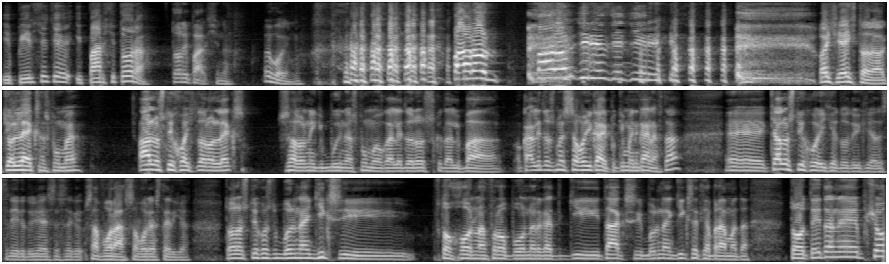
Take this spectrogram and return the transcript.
υπήρχε και υπάρχει τώρα; Τώρα υπάρχει, ναι. Εγώ είμαι. Παρόν! Παρόν κυρίες και κύριοι! Όχι, έχει τώρα. Και ο Λέξ, ας πούμε. Άλλο στίχο έχει τώρα ο Λέξ. Στη Θεσσαλονίκη που είναι ας πούμε, ο καλύτερο κτλ. Ο καλύτερος μέσα εισαγωγικά, υποκειμενικά είναι αυτά. Ε, και άλλο στίχο είχε το 2003 και το 2004 στα βορρά, στα βορειαστέρια. Τώρα ο στίχος του μπορεί να αγγίξει φτωχών ανθρώπων, εργατική τάξη, μπορεί να αγγίξει τέτοια πράγματα. Τότε ήταν πιο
